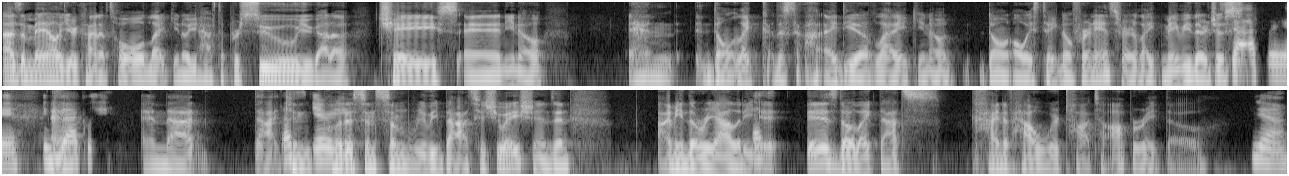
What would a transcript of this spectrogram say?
as a male, you're kind of told, like, you know, you have to pursue, you gotta chase, and, you know, and don't like this idea of like, you know, don't always take no for an answer. Like, maybe they're just, exactly exactly and that, that That's can scary. put us in some really bad situations. And I mean, the reality That's- is, though, like, that's kind of how we're taught to operate, though. Yeah.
